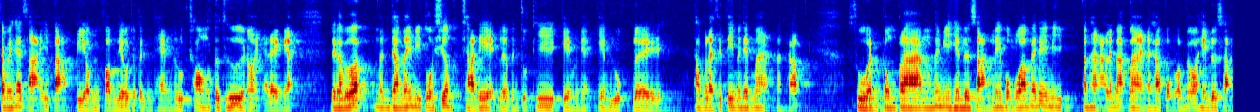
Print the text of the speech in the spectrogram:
จะไม่แค่สายปากเปียวมีความเร็วจะเป็นแทงทะลุช่องตื้อๆหน่อยอะไรเงี้ยเลยครับแปลว่ามันจะไม่มีตัวเชื่อมชาเดเลยเป็นจุดที่เกมเนี้ยเกมลุกเลยทำอะไรซิตี้ไม่ได้มากนะครับ ส่วนตรงกลางไม่มีเฮนเดอร์สันนี่ผมว่าไม่ได้มีปัญหาอะไรมากมายนะครับ ผมว่าไม่ว่าเฮนเดอร์สัน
